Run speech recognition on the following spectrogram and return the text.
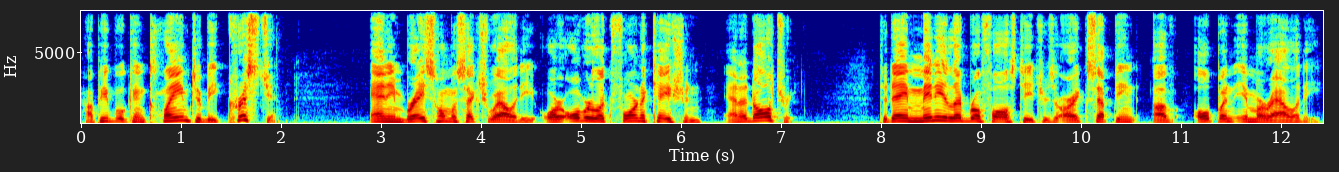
how people can claim to be Christian and embrace homosexuality or overlook fornication and adultery. Today, many liberal false teachers are accepting of open immorality,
